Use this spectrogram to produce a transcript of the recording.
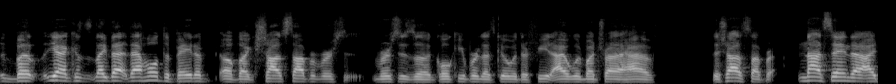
But yeah, because like that that whole debate of, of like shot stopper versus versus a goalkeeper that's good with their feet, I would much rather have the shot stopper. Not saying that I,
